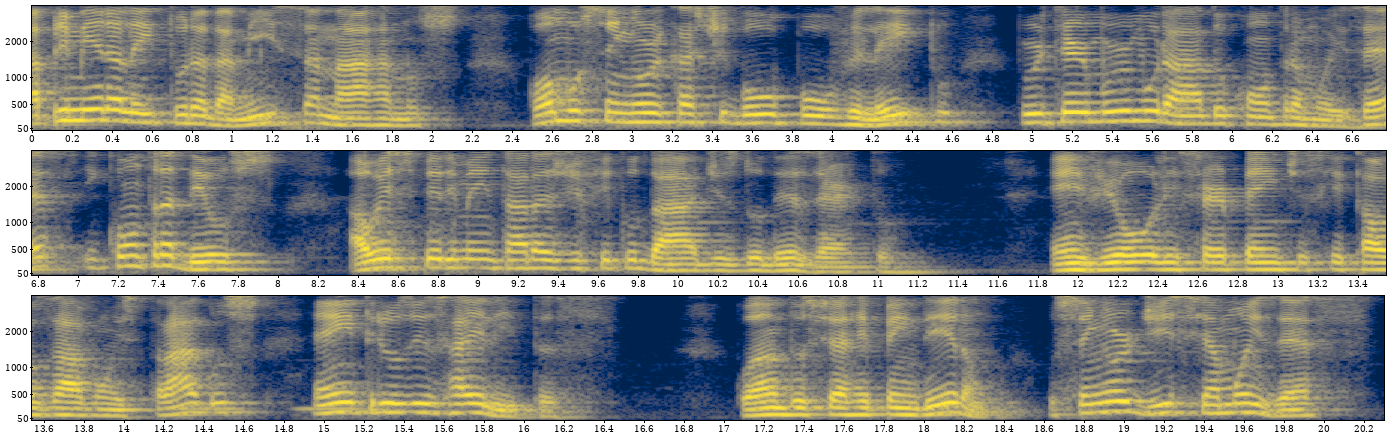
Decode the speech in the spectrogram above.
A primeira leitura da missa narra-nos como o Senhor castigou o povo eleito por ter murmurado contra Moisés e contra Deus ao experimentar as dificuldades do deserto. Enviou-lhe serpentes que causavam estragos entre os israelitas. Quando se arrependeram, o Senhor disse a Moisés:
